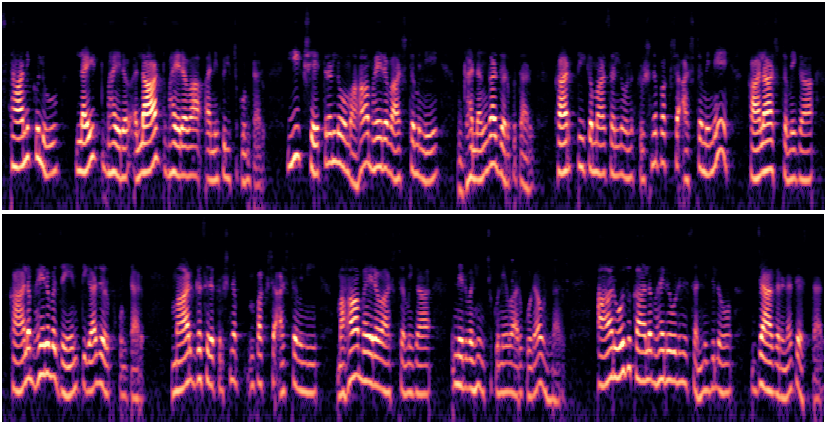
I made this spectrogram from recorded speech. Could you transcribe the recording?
స్థానికులు లైట్ భైరవ లాట్ భైరవ అని పిలుచుకుంటారు. ఈ క్షేత్రంలో మహాభైరవ అష్టమిని ఘనంగా జరుపుతారు. కార్తీక మాసంలోని కృష్ణపక్ష అష్టమినే కాలాష్టమిగా కాలభైరవ జయంతిగా జరుపుకుంటారు. మార్గశిర కృష్ణపక్ష అష్టమిని మహాభైరవ అష్టమిగా నిర్వహించుకునేవారు కూడా ఉన్నారు. ఆ రోజు కాలభైరవుడిని సన్నిధిలో జాగరణ చేస్తారు.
